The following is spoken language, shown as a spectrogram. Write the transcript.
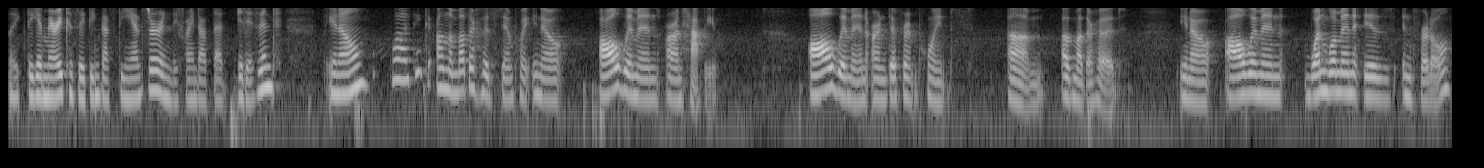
like, they get married because they think that's the answer, and they find out that it isn't. You know, Well, I think on the motherhood standpoint, you know, all women are unhappy. All women are in different points um, of motherhood. You know, all women. One woman is infertile.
